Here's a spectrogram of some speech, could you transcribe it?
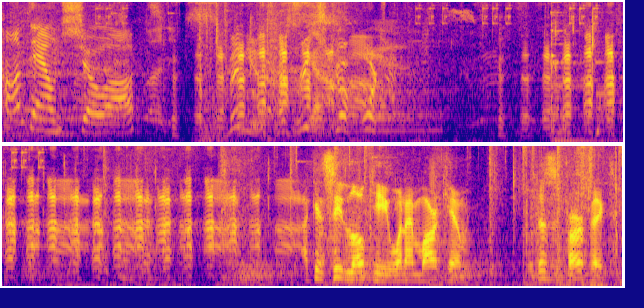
calm down, show off. Minions have reached your fortress. I can see Loki when I mark him. This is perfect.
